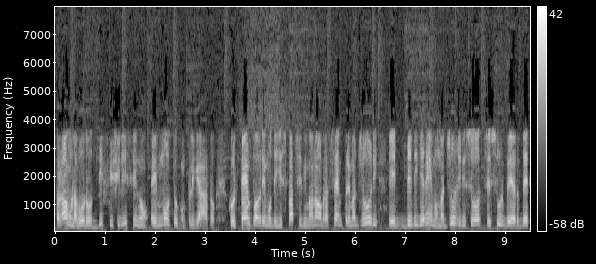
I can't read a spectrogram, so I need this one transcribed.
però è un lavoro difficilissimo e molto complicato. Col tempo avremo degli spazi di manovra sempre maggiori e dedicheremo maggiori risorse sul verde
